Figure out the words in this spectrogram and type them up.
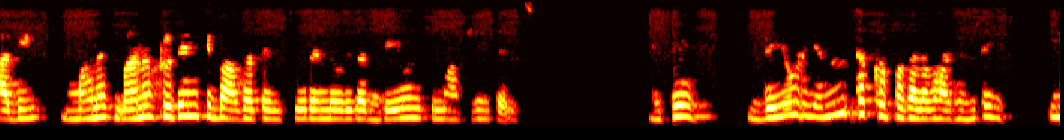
అది మన మన హృదయానికి బాగా తెలుసు రెండవదిగా దేవునికి మాత్రమే తెలుసు. అయితే దేవుడు ఎంత కృపగలవాడంటే ఈ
